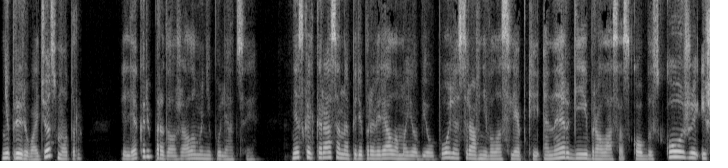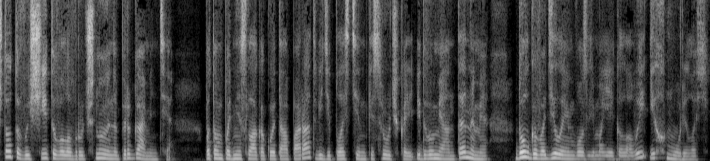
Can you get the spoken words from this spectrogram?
не прерывайте осмотр». И лекарь продолжала манипуляции. Несколько раз она перепроверяла мое биополе, сравнивала слепки энергии, брала соскобы с кожи и что-то высчитывала вручную на пергаменте. Потом поднесла какой-то аппарат в виде пластинки с ручкой и двумя антеннами, долго водила им возле моей головы и хмурилась.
